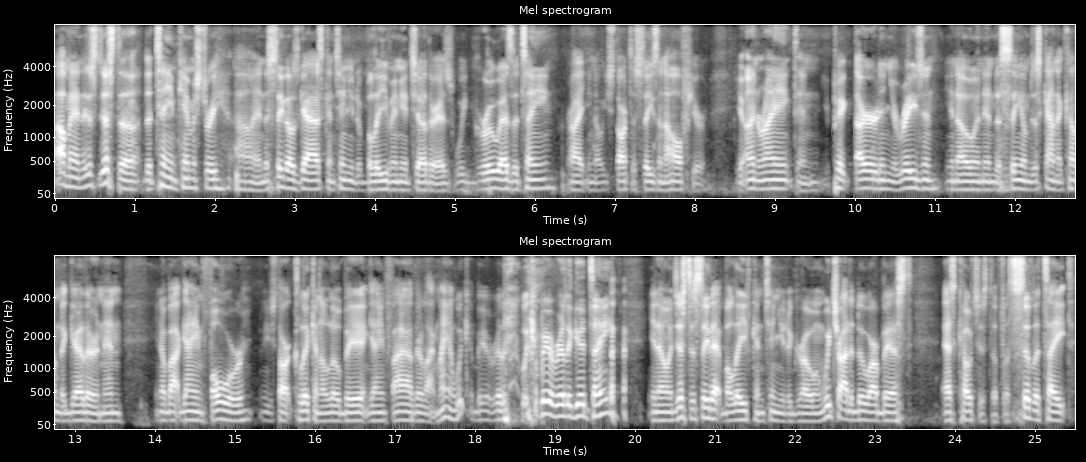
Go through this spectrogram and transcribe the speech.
Oh man, it's just the the team chemistry, uh, and to see those guys continue to believe in each other as we grew as a team. Right, you know, you start the season off, you're you're unranked, and you pick third in your region. You know, and then to see them just kind of come together, and then. You know, about game four, you start clicking a little bit. And game five, they're like, "Man, we could be a really, we could be a really good team." You know, and just to see that belief continue to grow, and we try to do our best as coaches to facilitate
